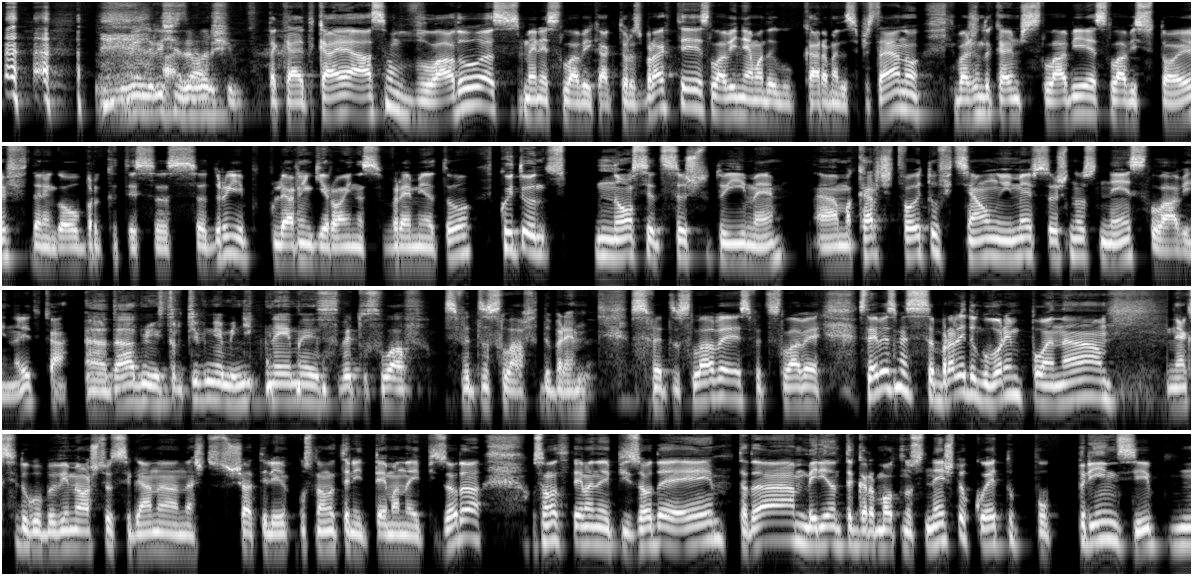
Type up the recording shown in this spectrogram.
Вие дали ще завършим. Така е, така е. Аз съм Владо, а с мен е Слави, както разбрахте. Слави няма да го караме да се представя, но важно да кажем, че Слави е Слави Стоев, да не го объркате с други популярни герои на съвремието, които носят същото име, а, макар че твоето официално име всъщност не е Слави, нали така? А, да, административният ми никнейм е Светослав. Светослав, добре. Светославе, Светославе. С тебе сме се събрали да говорим по една, някакси да го обявим още от сега на нашите слушатели, основната ни тема на епизода. Основната тема на епизода е тада медийната грамотност. Нещо, което по принцип м-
